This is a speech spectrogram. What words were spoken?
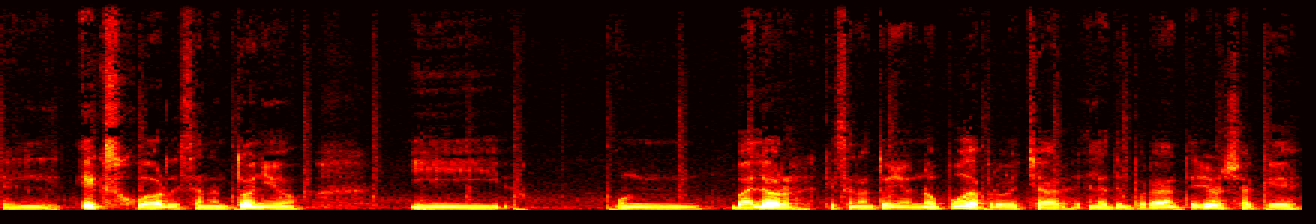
El ex jugador de San Antonio y un valor que San Antonio no pudo aprovechar en la temporada anterior ya que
